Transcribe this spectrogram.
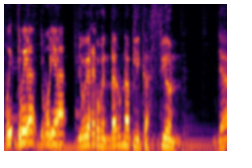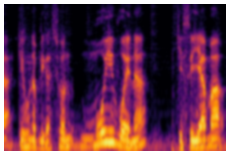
Voy, yo voy a, yo voy a, Yo voy a recomendar una aplicación, ¿ya? Que es una aplicación muy buena que se llama,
